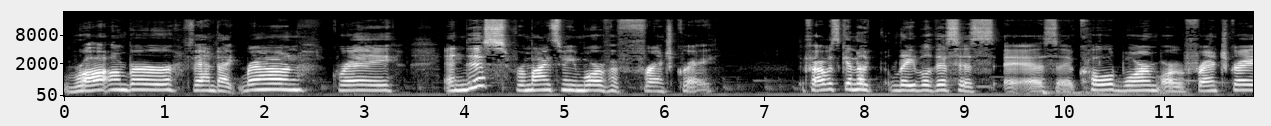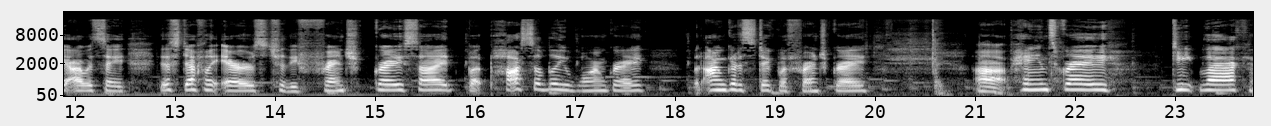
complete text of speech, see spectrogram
raw umber, Van Dyke brown, gray, and this reminds me more of a French gray. If I was going to label this as, as a cold, warm, or French gray, I would say this definitely errs to the French gray side, but possibly warm gray. But I'm going to stick with French gray. Uh, Payne's gray, deep black. Eh,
